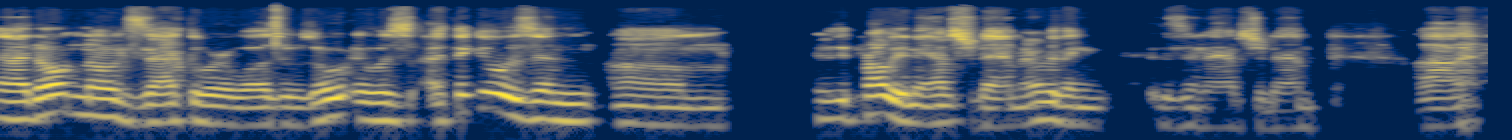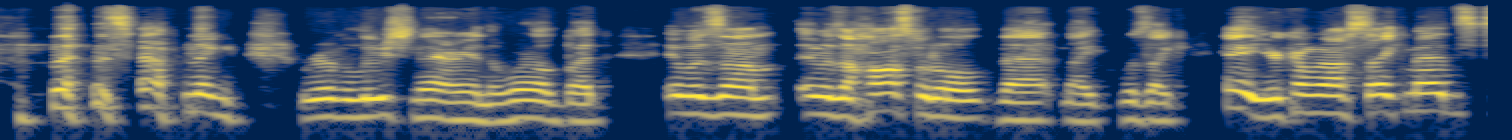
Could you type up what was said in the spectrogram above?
and I don't know exactly where it was. It was, it was, I think it was in, um, it was probably in Amsterdam. Everything is in Amsterdam. Uh, that's happening revolutionary in the world, but it was, um, it was a hospital that like was like, hey, you're coming off psych meds.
